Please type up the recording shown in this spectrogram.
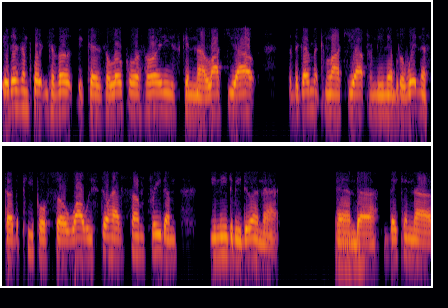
it is important to vote because the local authorities can uh, lock you out. The government can lock you out from being able to witness to other people. So while we still have some freedom, you need to be doing that. And uh, they can uh,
